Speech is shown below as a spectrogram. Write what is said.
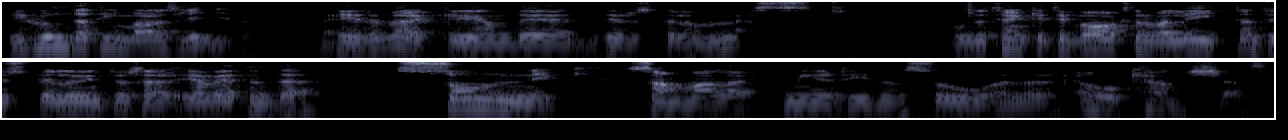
Det är 100 timmar av ens liv. Är det verkligen det, det du spelar mest? Om du tänker tillbaks när du var liten, du spelar du inte så här, jag vet inte, Sonic sammanlagt mer tid än så eller? Åh, oh, kanske alltså.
